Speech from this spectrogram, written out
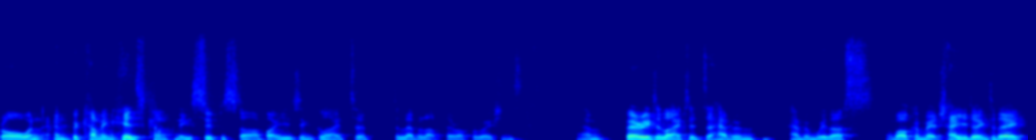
role and, and becoming his company's superstar by using Glide to, to level up their operations. I'm very delighted to have him have him with us. Welcome, Mitch. How are you doing today?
